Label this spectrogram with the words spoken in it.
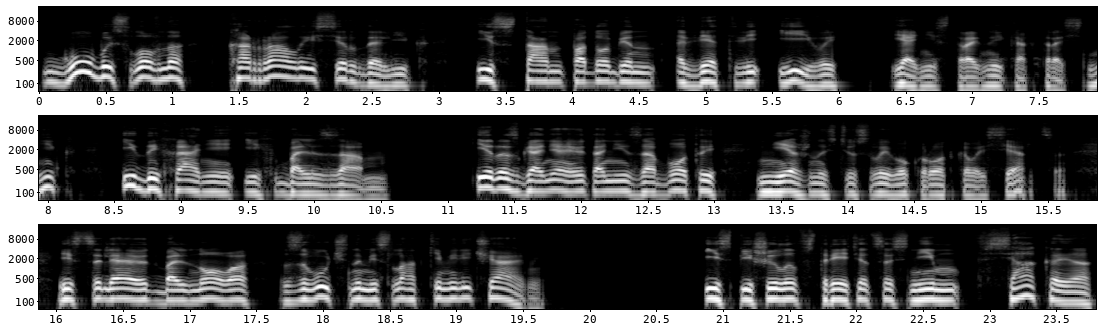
губы словно кораллый сердолик, и стан подобен ветви ивы, и они стройны, как тростник, и дыхание их бальзам, и разгоняют они заботы нежностью своего кроткого сердца, исцеляют больного звучными сладкими речами. И спешила встретиться с ним всякая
